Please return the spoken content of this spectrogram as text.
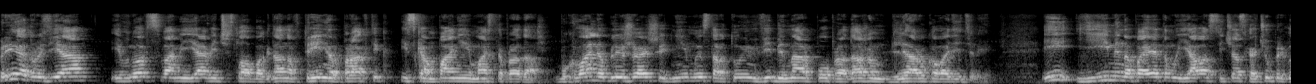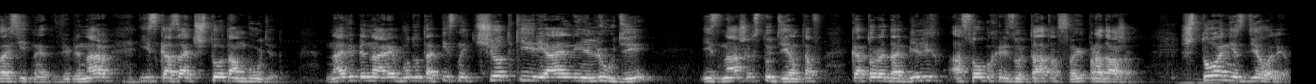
Привет, друзья! И вновь с вами я, Вячеслав Богданов, тренер-практик из компании Мастер Продаж. Буквально в ближайшие дни мы стартуем вебинар по продажам для руководителей. И именно поэтому я вас сейчас хочу пригласить на этот вебинар и сказать, что там будет. На вебинаре будут описаны четкие реальные люди из наших студентов, которые добились особых результатов в своих продажах. Что они сделали?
